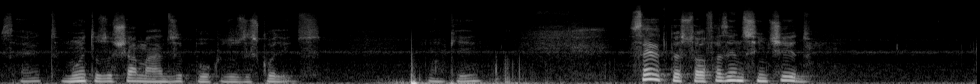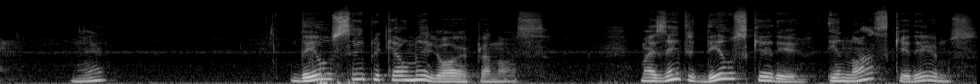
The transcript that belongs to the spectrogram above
Certo? Muitos os chamados e poucos os escolhidos. Ok? Certo, pessoal? Fazendo sentido? Né? Deus sempre quer o melhor para nós. Mas entre Deus querer e nós querermos,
